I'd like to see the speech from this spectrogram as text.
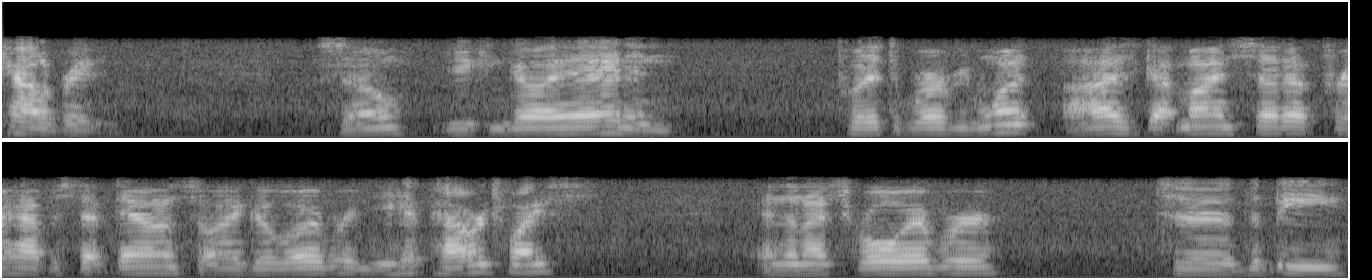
calibrated. So you can go ahead and put it to wherever you want. I've got mine set up for half a step down, so I go over and you hit power twice, and then I scroll over to the B,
